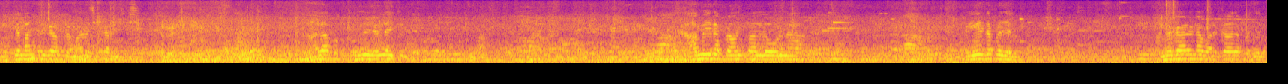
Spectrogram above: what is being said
ముఖ్యమంత్రిగా ప్రమాణ స్వీకారం చేసి దాదాపు తొమ్మిది నెలలు అవుతుంది గ్రామీణ ప్రాంతాల్లో ఉన్న పేద ప్రజలు అణగారిన వర్గాల ప్రజలు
